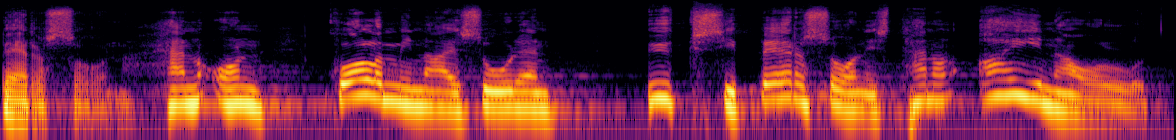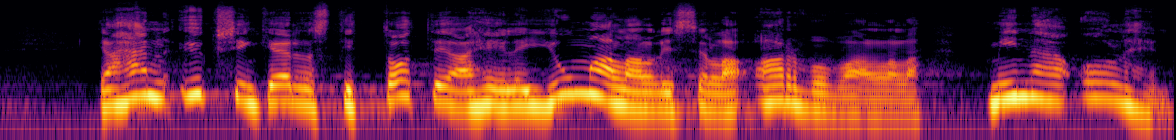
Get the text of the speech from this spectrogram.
persona. Hän on kolminaisuuden yksi persoonista, hän on aina ollut. Ja hän yksinkertaisesti toteaa heille jumalallisella arvovallalla, minä olen.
